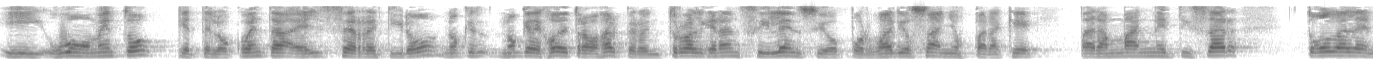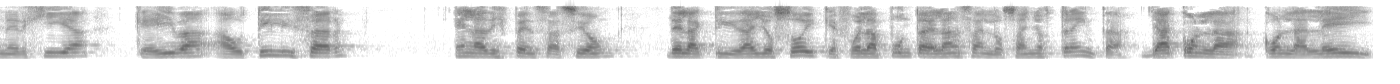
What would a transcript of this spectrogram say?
Y hubo un momento que te lo cuenta, él se retiró, no que, no que dejó de trabajar, pero entró al gran silencio por varios años. ¿Para qué? Para magnetizar toda la energía que iba a utilizar en la dispensación de la actividad Yo Soy, que fue la punta de lanza en los años 30, ya con la, con la ley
